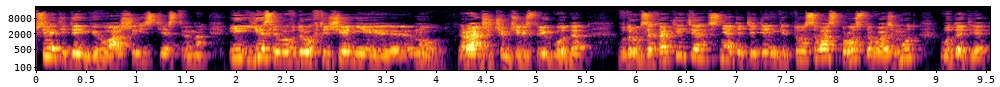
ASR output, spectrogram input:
все эти деньги ваши, естественно. И если вы вдруг в течение, ну, раньше, чем через три года, вдруг захотите снять эти деньги, то с вас просто возьмут вот эти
